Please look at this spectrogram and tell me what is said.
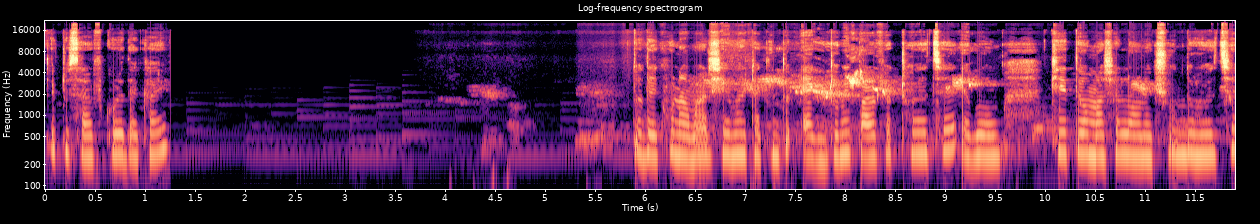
তো একটু সার্ভ করে দেখাই। তো দেখুন, আমার সেমাইটা কিন্তু একদমই পারফেক্ট হয়েছে এবং খেতেও মশালা অনেক সুন্দর হয়েছে।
